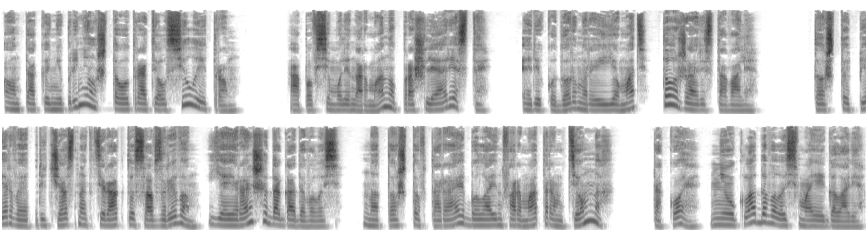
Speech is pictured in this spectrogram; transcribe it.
Он так и не принял, что утратил силы и трон. А по всему Ленорману прошли аресты. Эрику Дормер и ее мать тоже арестовали. То, что первая причастна к теракту со взрывом, я и раньше догадывалась, но то, что вторая была информатором темных, такое не укладывалось в моей голове.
